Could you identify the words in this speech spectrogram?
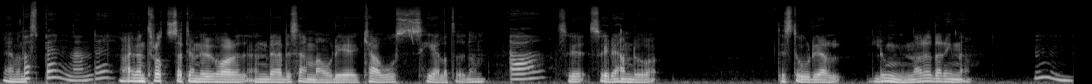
Även, Vad spännande! Ja, även trots att jag nu har en bebis hemma och det är kaos hela tiden. Ja. Så, så är det ändå till stor del lugnare där inne. Mm.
